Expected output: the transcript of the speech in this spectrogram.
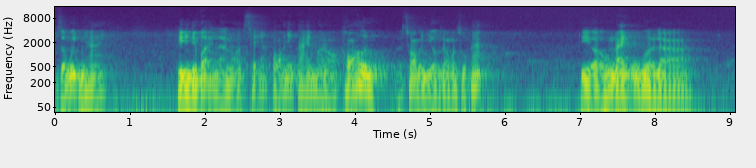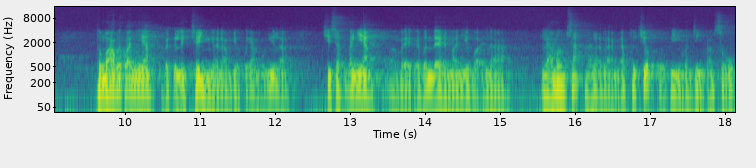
giống X12 thì như vậy là nó sẽ có những cái mà nó khó hơn so với nhiều dòng con số khác thì uh, hôm nay cũng vừa là thông báo với các anh em về cái lịch trình ờ, làm việc của em cũng như là chia sẻ với anh em ờ, về cái vấn đề mà như vậy là làm âm sắc hay là làm ép phía trước khi mà căn chỉnh phán số.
